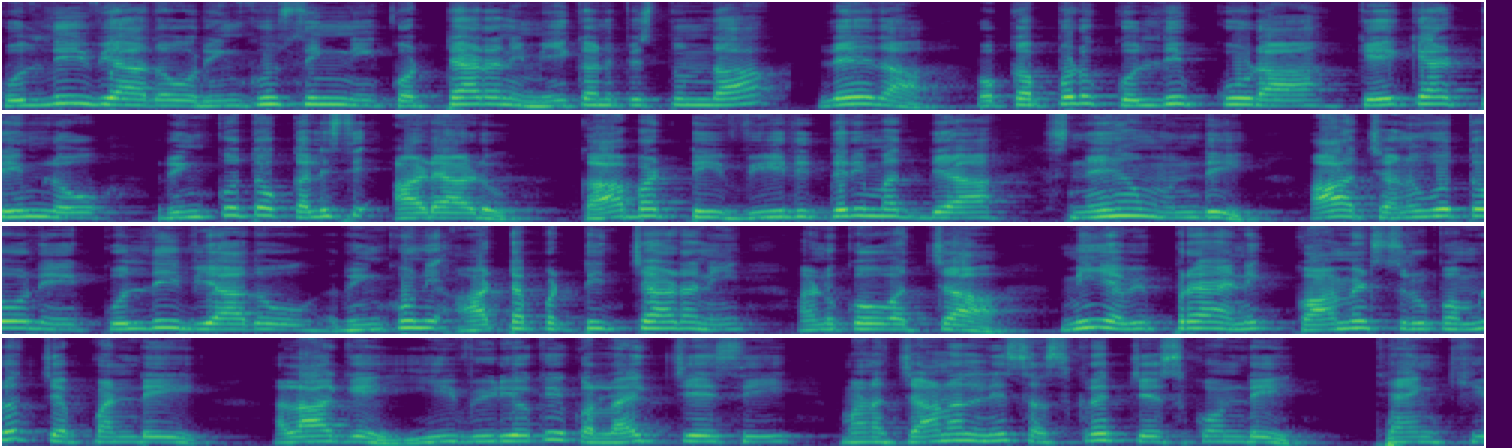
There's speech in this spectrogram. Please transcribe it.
కుల్దీప్ యాదవ్ రింకు సింగ్ని కొట్టాడని మీకనిపిస్తుందా? లేదా ఒకప్పుడు కుల్దీప్ కూడా కేకేఆర్ టీంలో రింకుతో కలిసి ఆడాడు. కాబట్టి వీరిద్దరి మధ్య స్నేహం ఉంది. ఆ చనువుతోనే కుల్దీప్ యాదవ్ రింకుని ఆట పట్టించాడని అనుకోవచ్చా? మీ అభిప్రాయాన్ని కామెంట్స్ రూపంలో చెప్పండి. అలాగే ఈ వీడియోకి ఒక లైక్ చేసి మన ఛానల్ని సబ్స్క్రైబ్ చేసుకోండి. Thank you.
